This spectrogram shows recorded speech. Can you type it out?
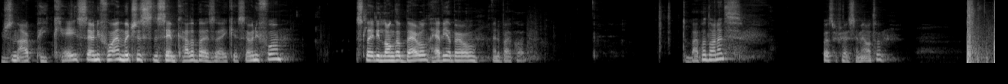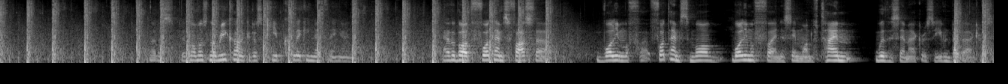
which is an RPK 74M, which is the same caliber as the AK 74. Slightly longer barrel, heavier barrel, and a bipod. The bipod on it. First we try semi-auto. Notice there's almost no recoil, I can just keep clicking that thing and I have about four times faster volume of four times more volume of fire in the same amount of time with the same accuracy, even better accuracy.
